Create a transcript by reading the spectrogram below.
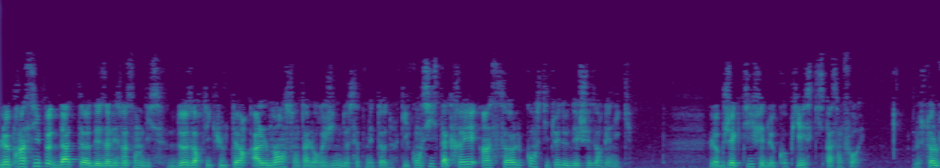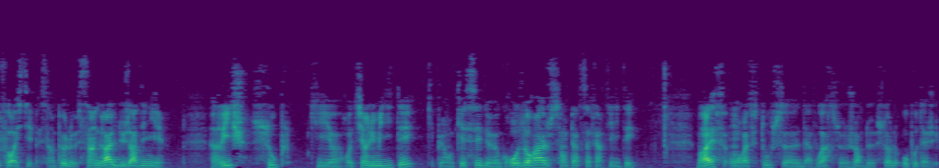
Le principe date des années 70. Deux horticulteurs allemands sont à l'origine de cette méthode, qui consiste à créer un sol constitué de déchets organiques. L'objectif est de copier ce qui se passe en forêt. Le sol forestier, ben, c'est un peu le saint graal du jardinier. Riche, souple, qui euh, retient l'humidité, qui peut encaisser de gros orages sans perdre sa fertilité. Bref, on rêve tous euh, d'avoir ce genre de sol au potager.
